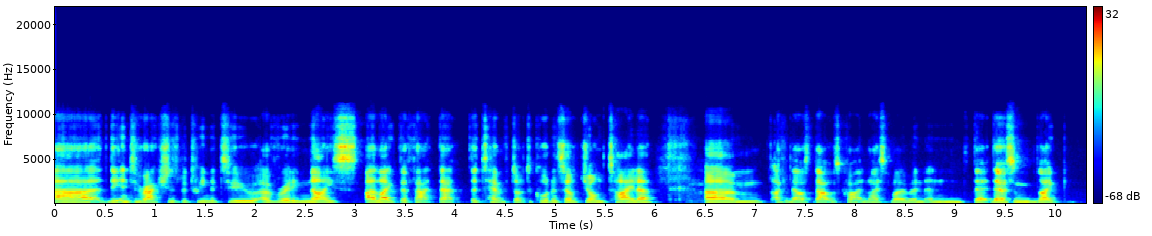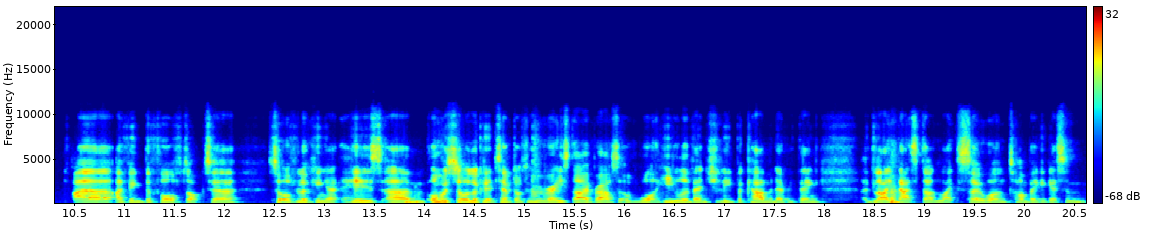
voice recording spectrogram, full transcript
uh, the interactions between the two are really nice. I like the fact that the tenth Doctor called himself John Tyler. Um, I think that was that was quite a nice moment, and there, there was some like uh, I think the fourth Doctor sort of looking at his um, almost sort of looking at tenth Doctor with raised eyebrow, sort of what he will eventually become and everything. Like that's done like so well. And Tom Baker gets some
